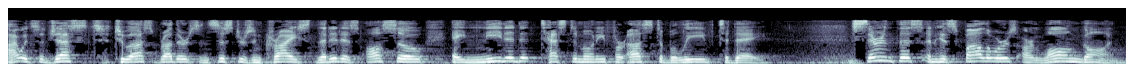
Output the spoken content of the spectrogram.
I would suggest to us, brothers and sisters in Christ, that it is also a needed testimony for us to believe today. Cerinthus and his followers are long gone.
